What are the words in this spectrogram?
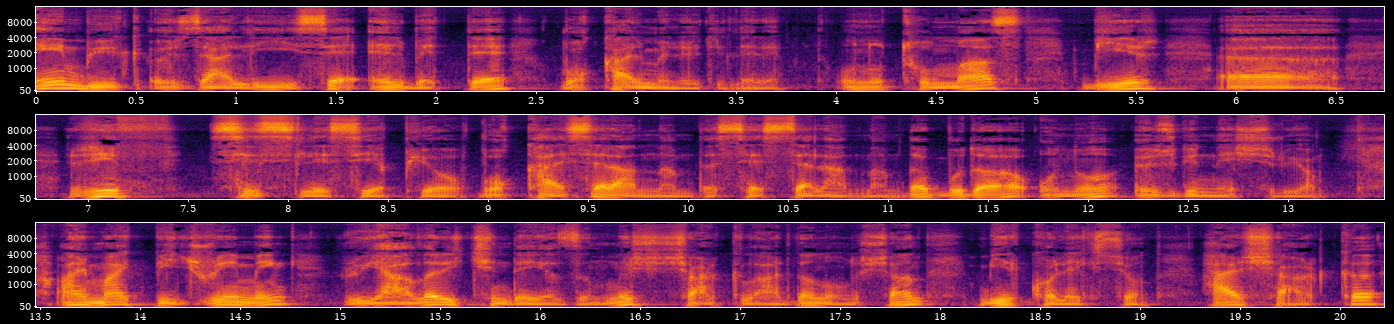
en büyük özelliği ise elbette vokal melodileri. Unutulmaz bir e, riff silsilesi yapıyor. Vokalsel anlamda, sessel anlamda. Bu da onu özgünleştiriyor. I Might Be Dreaming rüyalar içinde yazılmış şarkılardan oluşan bir koleksiyon. Her şarkı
